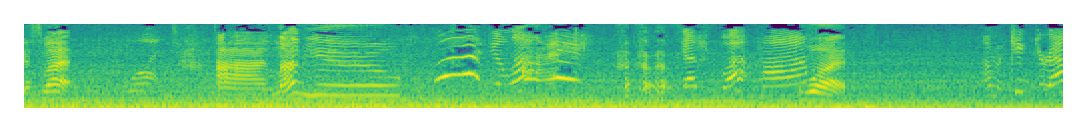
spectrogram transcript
Guess what? What? I love you. What? You love me? Guess what, Mom? what? I'm gonna kick your ass.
